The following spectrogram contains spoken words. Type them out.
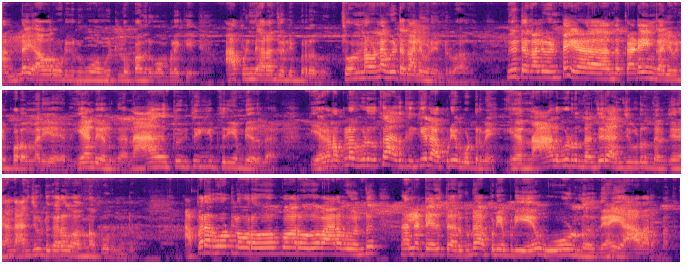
நல்லா வியாபாரம் ஓடிக்கிட்டு இருக்கோம். வீட்டில் உட்காந்துருக்கோம் பிள்ளைக்கு அப்படின்னு யாரும் சொல்லிவிடுறது. சொன்னவொடனே வீட்டை காலி பண்ணிட்டுருவாங்க. வீட்டை காலி பண்ணிட்டா அந்த கடையும் கழுவி பண்ணி போகிற மாதிரி ஆயிடும் ஏன் கேளுங்க. நான் தூக்கி தூக்கி தெரிய முடியாதுல்ல. எங்கனக்குள்ளே வீடு இருக்கோ அதுக்கு கீழே அப்படியே போட்டுருவேன். என் நாலு வீடு இருந்தாலும் சரி அஞ்சு வீடு இருந்தாலும் சரி அந்த அஞ்சு வீட்டுக்காரங்க வாங்கினா போதும்ட்டு அப்புறம் ரோட்டில் வரவோ போகிறவங்க வரவங்க வந்து நல்ல டேஸ்ட்டாக இருக்குன்னு அப்படி அப்படியே ஓடுனது தான் வியாபாரம் பார்த்து.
